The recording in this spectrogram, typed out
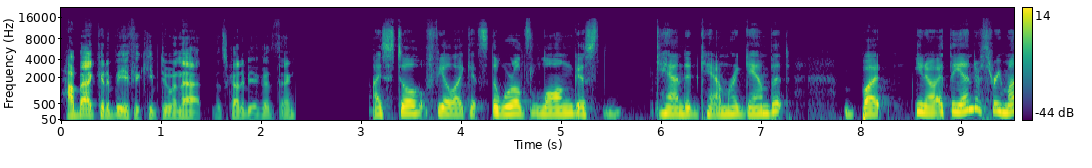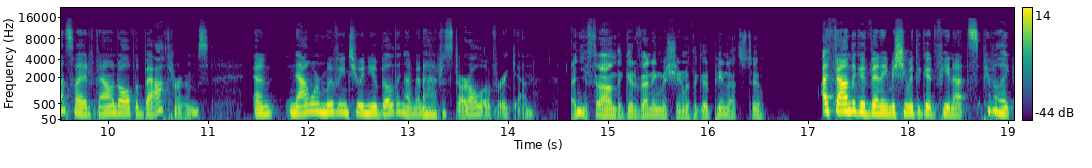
How bad could it be if you keep doing that? That's got to be a good thing. I still feel like it's the world's longest candid camera gambit, but you know, at the end of three months, I had found all the bathrooms. And now we're moving to a new building. I'm going to have to start all over again. And you found the good vending machine with the good peanuts, too. I found the good vending machine with the good peanuts. People are like,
